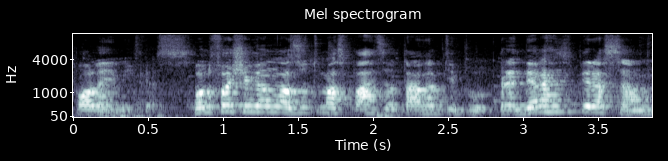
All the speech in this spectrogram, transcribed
polêmicas. Quando foi chegando nas últimas partes eu tava tipo prendendo a respiração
